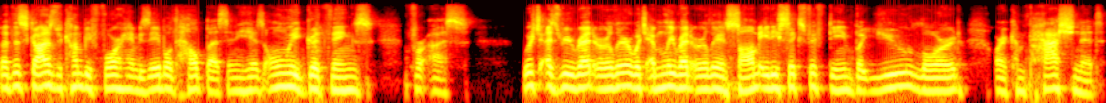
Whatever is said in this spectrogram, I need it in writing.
That this God has become before him is able to help us, and he has only good things for us. Which, as we read earlier, which Emily read earlier in Psalm 86 15, but you, Lord, are a compassionate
